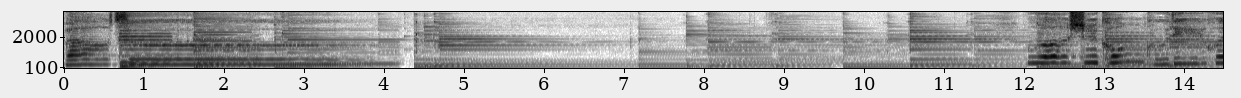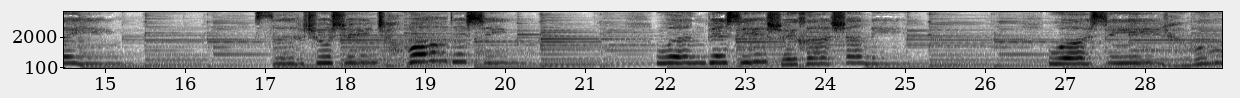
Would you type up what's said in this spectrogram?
宝足。我是空谷的回音，四处寻找我的心，问遍溪水和山林，我心依然无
